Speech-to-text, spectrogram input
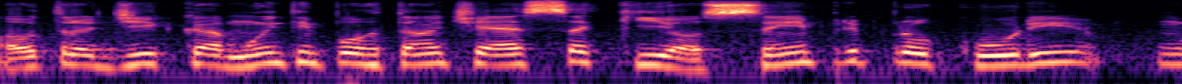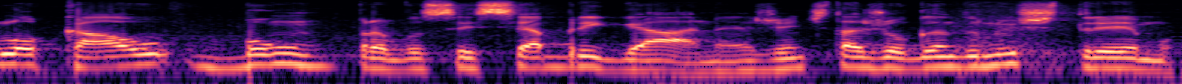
Outra dica muito importante é essa aqui, ó. Sempre procure um local bom para você se abrigar, né? A gente está jogando no extremo.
